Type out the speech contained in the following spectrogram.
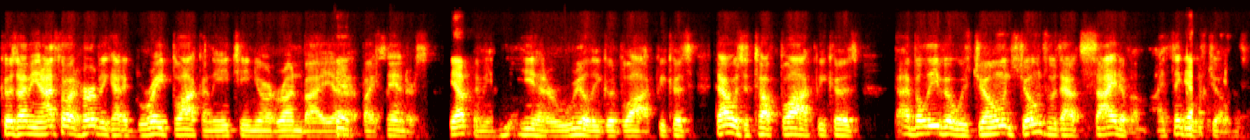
Because I mean, I thought Herbig had a great block on the 18 yard run by uh, Yeah. by Sanders. Yep. I mean, he had a really good block because that was a tough block because I believe it was Jones. Jones was outside of him. I think Yeah. it was Jones.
